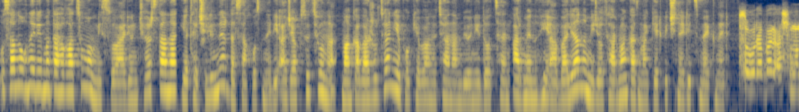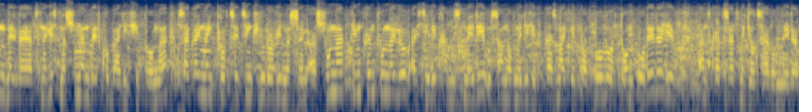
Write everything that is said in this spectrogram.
Ուսանողների մտահղացումը միսսուարյուն չէր ստանա, եթե չլիներ դասախոսների աջակցությունը։ Մանկավարժության եւ հոգեբանության ամբիոնի դոցեն Արմենուհի Աբալյանը միջոցառման կազմակերպիչներից մեկն էր։ Սովորաբար աշունը ներկայացնելիս նշում են Բերքո բարիքի տոնը, սակայն մենք փորձեցինք յուրովի նշել աշունը, հիմք ընդունելով այս երեք ամիսների ուսանողների հետ կազմակերպած բոլոր տոն օրերը եւ անցկացրած միջոցառումները։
